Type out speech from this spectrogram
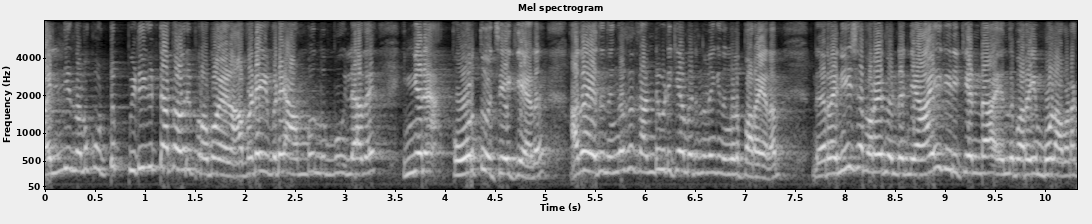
വലിയ നമുക്ക് ഒട്ടും പിടികിട്ടാത്ത ഒരു പ്രൊമോയാണ്. അവിടെ ഇവിടെ അമ്പും തുമ്പും ഇല്ലാതെ ഇങ്ങനെ കോർത്ത് വെച്ചേക്കുകയാണ് അതായത് നിങ്ങൾക്ക് കണ്ടുപിടിക്കാൻ പറ്റുന്നുണ്ടെങ്കിൽ നിങ്ങൾ പറയണം. റനീഷ പറയുന്നുണ്ട് ന്യായീകരിക്കേണ്ട എന്ന് പറയുമ്പോൾ അവിടെ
